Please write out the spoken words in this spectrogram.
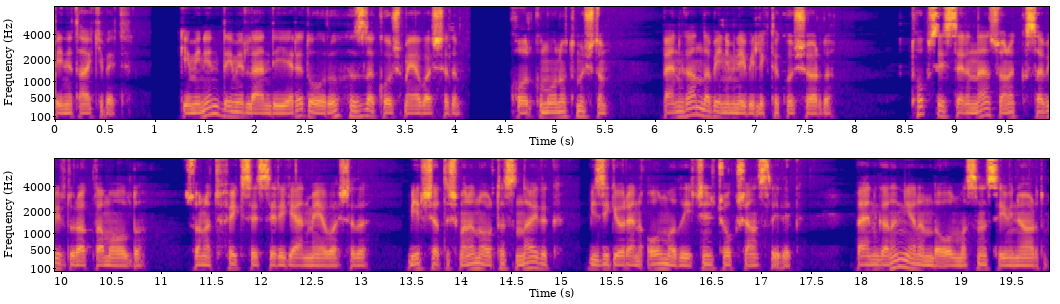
Beni takip et. Geminin demirlendiği yere doğru hızla koşmaya başladım. Korkumu unutmuştum. Bengan da benimle birlikte koşuyordu. Top seslerinden sonra kısa bir duraklama oldu. Sonra tüfek sesleri gelmeye başladı. Bir çatışmanın ortasındaydık. Bizi gören olmadığı için çok şanslıydık. Bengan'ın yanımda olmasına seviniyordum.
